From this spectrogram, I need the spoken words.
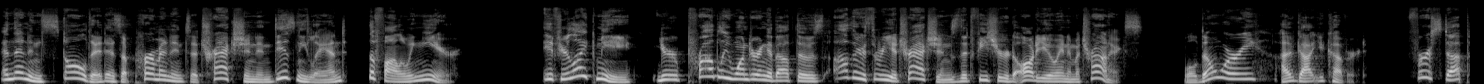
and then installed it as a permanent attraction in Disneyland the following year. If you're like me, you're probably wondering about those other three attractions that featured audio animatronics. Well, don't worry, I've got you covered. First up,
